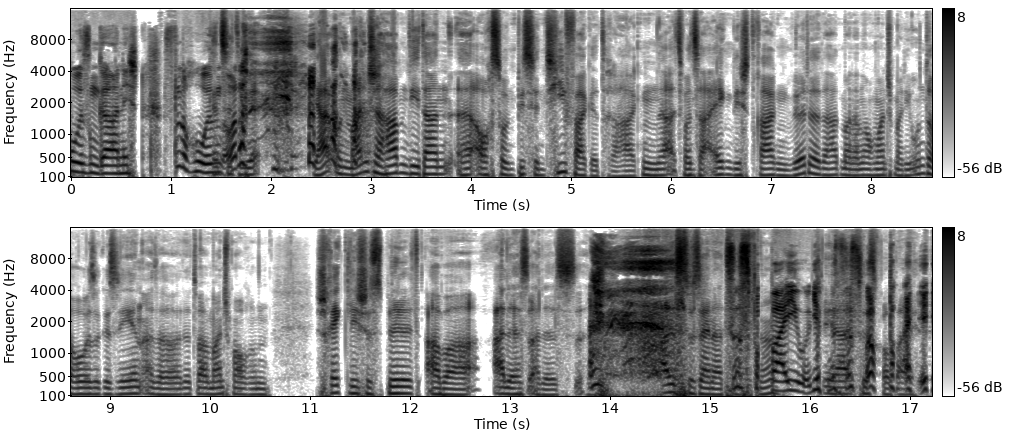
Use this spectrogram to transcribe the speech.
Hosen gar nicht. Das sind doch Hosen, Kennst oder? Die, ja, und manche haben die dann äh, auch so ein bisschen tiefer getragen, ne, als man sie eigentlich tragen würde. Da hat man dann auch manchmal die Unterhose gesehen. Also das war manchmal auch ein schreckliches Bild, aber alles, alles, äh, alles zu seiner Zeit. Es ist ne? vorbei, Julian. Ja, es ist vorbei.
